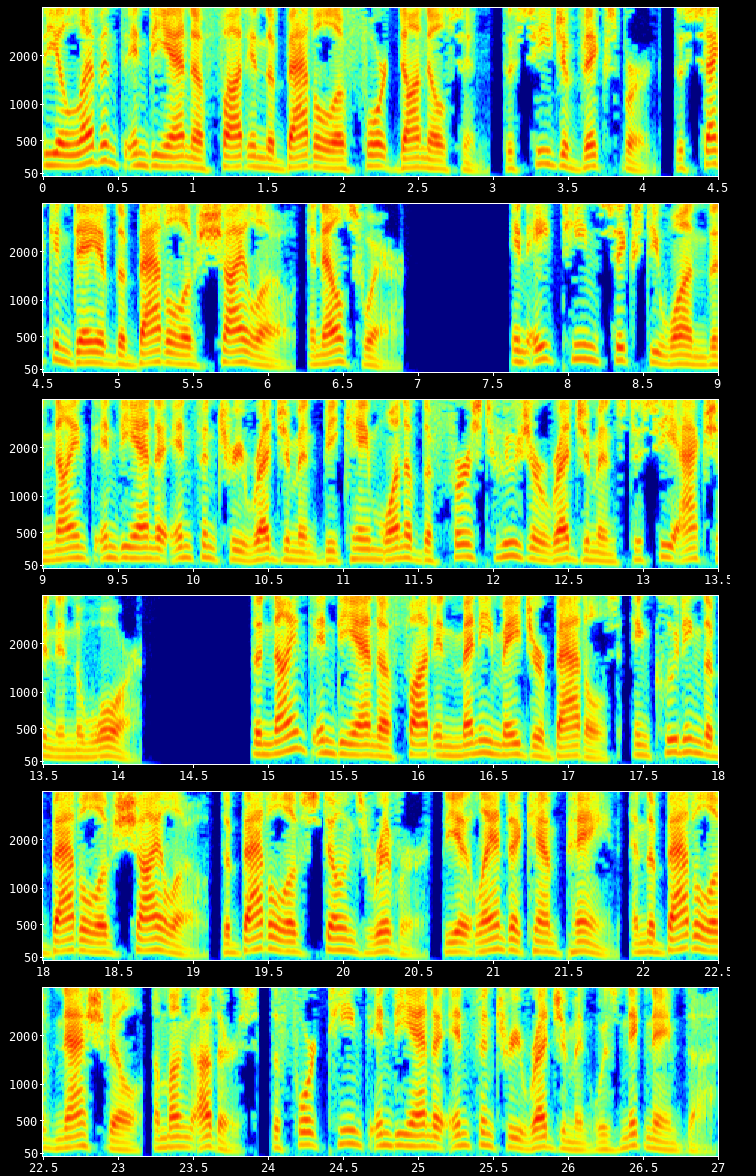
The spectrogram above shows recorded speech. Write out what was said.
The 11th Indiana fought in the Battle of Fort Donelson, the Siege of Vicksburg, the second day of the Battle of Shiloh, and elsewhere. In 1861 the 9th Indiana Infantry Regiment became one of the first Hoosier regiments to see action in the war. The 9th Indiana fought in many major battles, including the Battle of Shiloh, the Battle of Stones River, the Atlanta Campaign, and the Battle of Nashville, among others. The 14th Indiana Infantry Regiment was nicknamed the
